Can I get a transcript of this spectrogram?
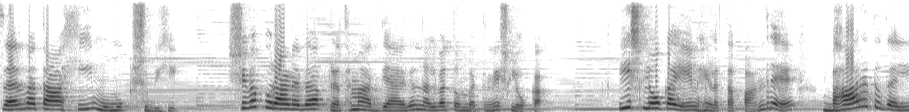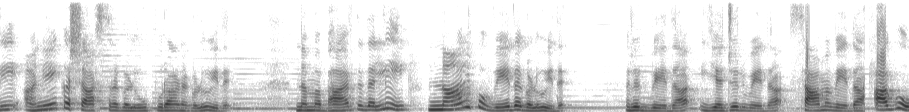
ಸರ್ವತಾಹಿ ಮುಮುಕ್ಷುಭಿ ಶಿವಪುರಾಣದ ಪ್ರಥಮ ಅಧ್ಯಾಯದ ನಲವತ್ತೊಂಬತ್ತನೇ ಶ್ಲೋಕ. ಈ ಶ್ಲೋಕ ಏನು ಹೇಳುತ್ತಪ್ಪ ಅಂದರೆ ಭಾರತದಲ್ಲಿ ಅನೇಕ ಶಾಸ್ತ್ರಗಳು, ಪುರಾಣಗಳು ಇದೆ. ನಮ್ಮ ಭಾರತದಲ್ಲಿ ನಾಲ್ಕು ವೇದಗಳು ಇದೆ. ಋಗ್ವೇದ, ಯಜುರ್ವೇದ, ಸಾಮವೇದ ಹಾಗೂ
